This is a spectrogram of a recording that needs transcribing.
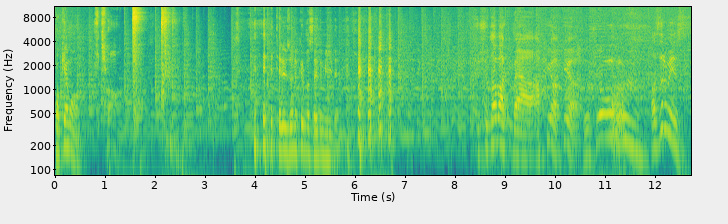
Pokemon. Televizyonu kırmasaydım iyiydi. Şu şuta bak be. Akıyor akıyor. Koşuyor. Hazır mıyız?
